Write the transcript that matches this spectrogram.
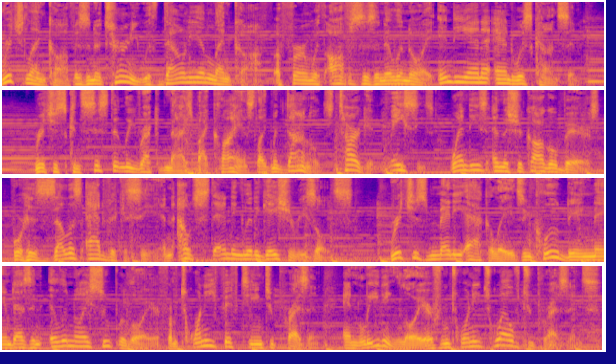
Rich Lenkov is an attorney with Downey and Lenkov, a firm with offices in Illinois, Indiana, and Wisconsin. Rich is consistently recognized by clients like McDonald's, Target, Macy's, Wendy's, and the Chicago Bears for his zealous advocacy and outstanding litigation results. Rich's many accolades include being named as an Illinois super lawyer from 2015 to present and leading lawyer from 2012 to present.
